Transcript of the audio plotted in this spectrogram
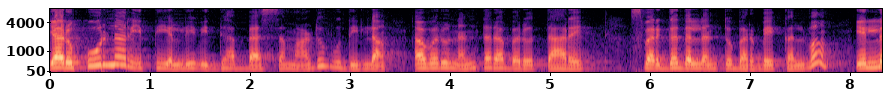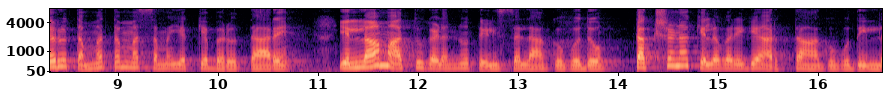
ಯಾರು ಪೂರ್ಣ ರೀತಿಯಲ್ಲಿ ವಿದ್ಯಾಭ್ಯಾಸ ಮಾಡುವುದಿಲ್ಲ, ಅವರು ನಂತರ ಬರುತ್ತಾರೆ. ಸ್ವರ್ಗದಲ್ಲಂತೂ ಬರಬೇಕಲ್ವಾ? ಎಲ್ಲರೂ ತಮ್ಮ ತಮ್ಮ ಸಮಯಕ್ಕೆ ಬರುತ್ತಾರೆ. ಎಲ್ಲ ಮಾತುಗಳನ್ನು ತಿಳಿಸಲಾಗುವುದು. ತಕ್ಷಣ ಕೆಲವರಿಗೆ ಅರ್ಥ ಆಗುವುದಿಲ್ಲ.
